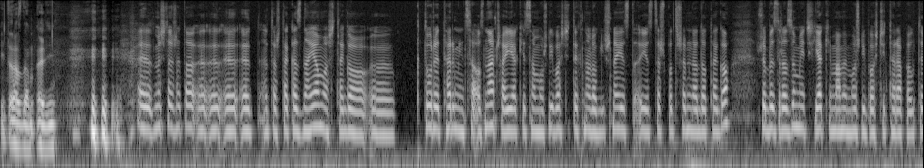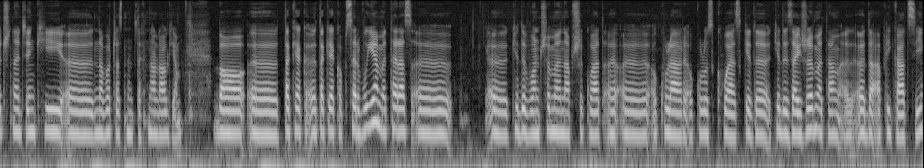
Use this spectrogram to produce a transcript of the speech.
I teraz dam Eli. E, myślę, że to e, też taka znajomość tego, który termin co oznacza i jakie są możliwości technologiczne, jest, jest też potrzebna do tego, żeby zrozumieć, jakie mamy możliwości terapeutyczne dzięki nowoczesnym technologiom. Bo tak jak, tak jak obserwujemy teraz, kiedy włączymy na przykład okulary Oculus Quest, kiedy, kiedy zajrzymy tam do aplikacji,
